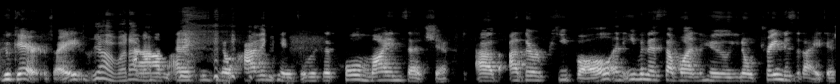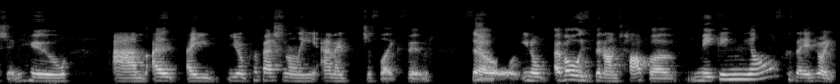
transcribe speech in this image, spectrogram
who cares, right? Yeah, whatever. Um, and I think, you know, having kids, it was this whole mindset shift of other people. And even as someone who, you know, trained as a dietitian, who um, I, I, you know, professionally, and I just like food. So, you know, I've always been on top of making meals because I enjoy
